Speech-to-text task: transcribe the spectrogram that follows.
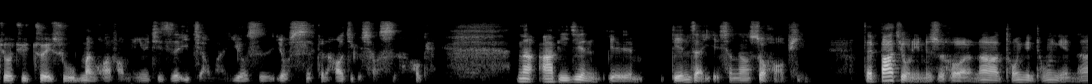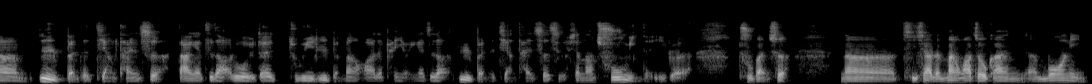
就去赘述漫画方面，因为其实一讲完又是又是可能好几个小时。OK，那《阿鼻剑》也连载也相当受好评。在八九年的时候啊，那同一年同一年，那日本的讲谈社，大家应该知道，如果有在注意日本漫画的朋友，应该知道日本的讲谈社是个相当出名的一个出版社。那旗下的漫画周刊呃 Morning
